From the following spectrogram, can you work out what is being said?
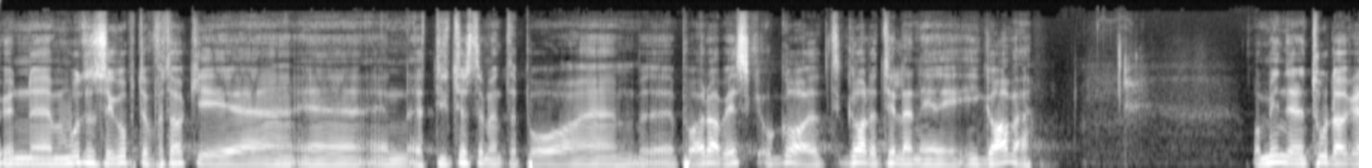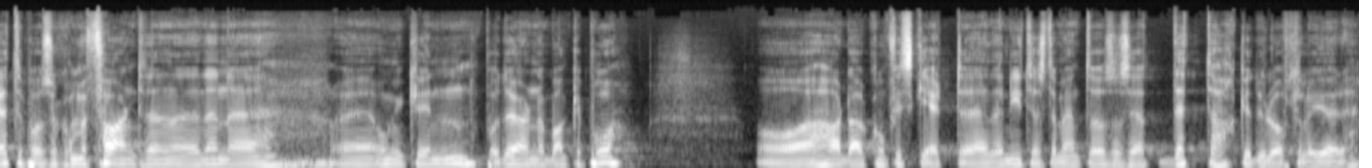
hun eh, motet seg opp til å få tak i eh, et Nytestamente på, eh, på, arabisk og ga, ga, det til henne i, i, gave. Og Mindre enn to dager etterpå så kommer faren til denne, denne unge kvinnen på døren og banker på. Og har da konfiskert Det nye testamentet og så sier at dette har ikke du lov til å gjøre.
